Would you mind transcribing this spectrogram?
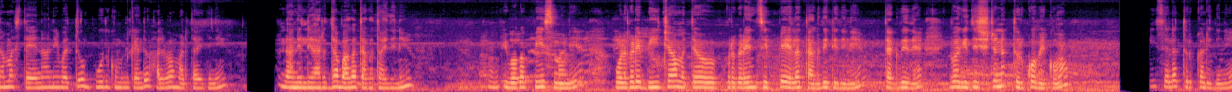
ನಮಸ್ತೆ, ನಾನಿವತ್ತು ಬೂದುಗುಂಬಳಕಾಯಿಂದ ಹಲ್ವ ಮಾಡ್ತಾಯಿದ್ದೀನಿ ನಾನಿಲ್ಲಿ ಅರ್ಧ ಭಾಗ ತಗೋತಾ ಇದ್ದೀನಿ. ಇವಾಗ ಪೀಸ್ ಮಾಡಿ ಒಳಗಡೆ ಬೀಜ ಮತ್ತು ಹೊರಗಡೆ ಸಿಪ್ಪೆ ಎಲ್ಲ ತೆಗ್ದಿಟ್ಟಿದ್ದೀನಿ. ತೆಗ್ದಿದೆ. ಇವಾಗ ಇದಿಷ್ಟನ್ನು ತುರ್ಕೋಬೇಕು. ಪೀಸ್ ಎಲ್ಲ ತುರ್ಕೊಂಡಿದ್ದೀನಿ.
